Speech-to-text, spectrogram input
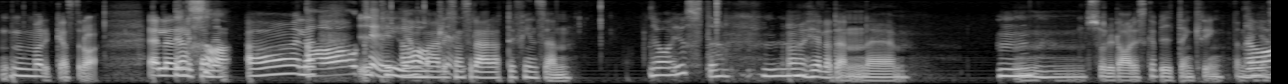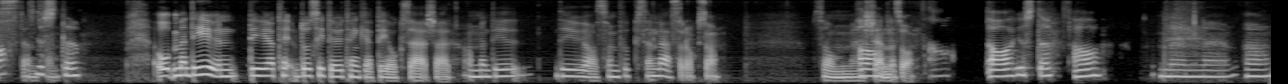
den mörkaste. Då. Eller, liksom Jaså? en, ja, eller Ja, i okej. tema, Ja, okej. liksom sådär, att det finns en... ja, just det. Mm. Ja, hela den eh, Mm. mm, solidariska biten kring den här Ja, gästen. Som, just det. och, men det är ju, det jag, då sitter jag och tänker att det också är så här, ja, men det, det är ju jag som vuxen läsare också som eh, Ja. känner så. Ja, just det. Ja. Men eh, ja.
